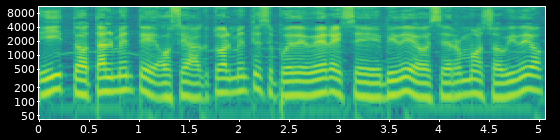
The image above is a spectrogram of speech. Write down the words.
Y totalmente, o sea, actualmente se puede ver ese video, ese hermoso video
